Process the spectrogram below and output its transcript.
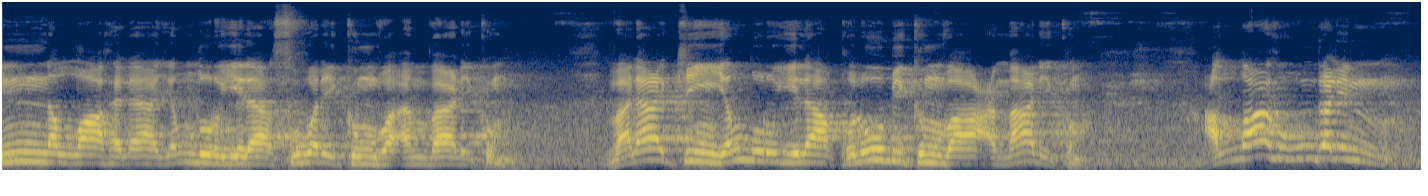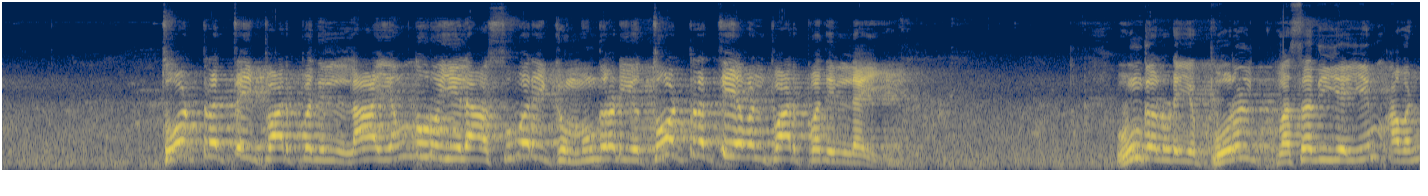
இன்னல்லாஹ லா இலா சுவரிக்கும் வ அம்வாலிக்கும் வலாக்கின் யன்துரு இலா குலூபிக்கும் வ அமாலிக்கும். அல்லாஹு உங்களின் தோற்றத்தை பார்ப்பதில் லா யன்துரு இலா சுவரிக்கும். உங்களுடைய தோற்றத்தை அவன் பார்ப்பதில்லை. உங்களுடைய பொருள் வசதியையும் அவன்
